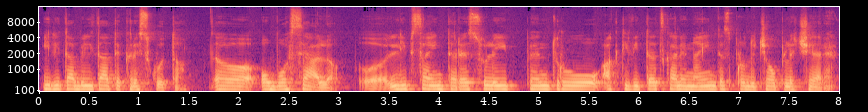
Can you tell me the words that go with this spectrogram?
iritabilitate crescută, uh, oboseală, uh, lipsa interesului pentru activități care înainte îți produceau plăcere,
